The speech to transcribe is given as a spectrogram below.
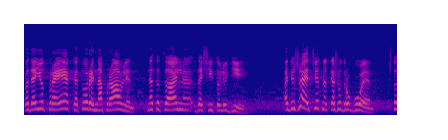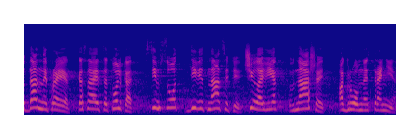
подает проект, который направлен на социальную защиту людей. Обижает, честно скажу, другое, что данный проект касается только 719 человек в нашей огромной стране.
